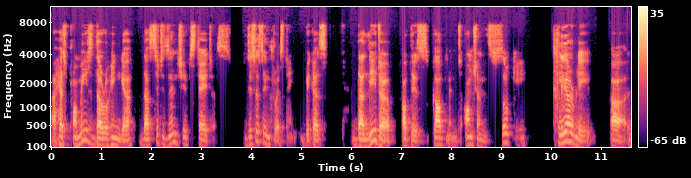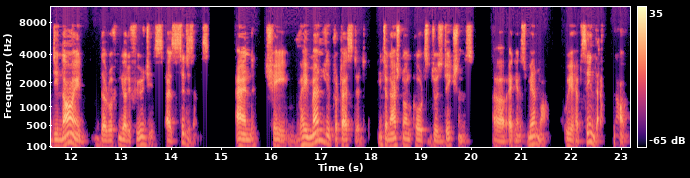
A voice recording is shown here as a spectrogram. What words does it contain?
uh, has promised the Rohingya the citizenship status this is interesting because the leader of this government, Aung San Suu Kyi, clearly uh, denied the Rohingya refugees as citizens, and she vehemently protested international courts' jurisdictions uh, against Myanmar. We have seen that. Now,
